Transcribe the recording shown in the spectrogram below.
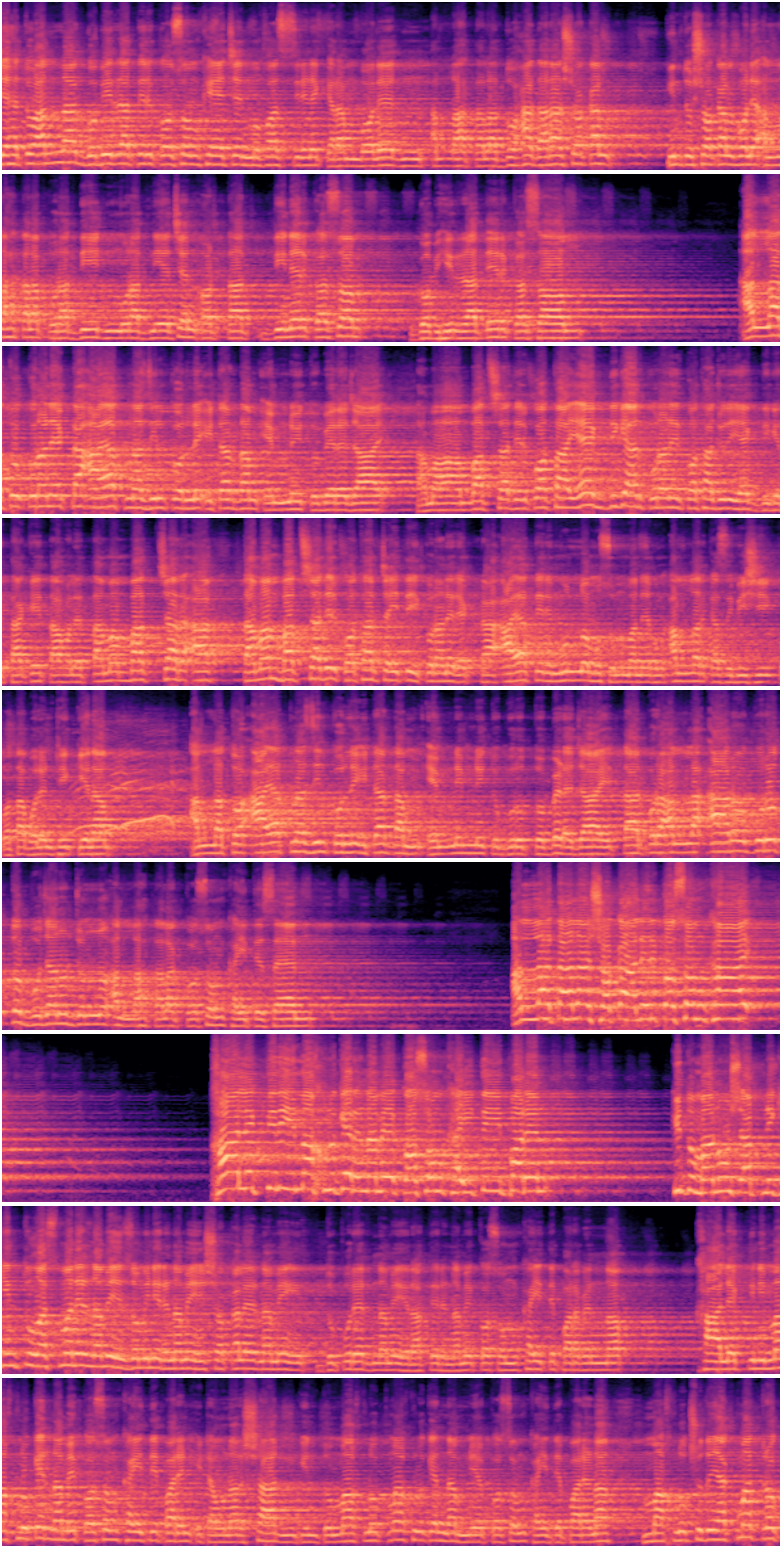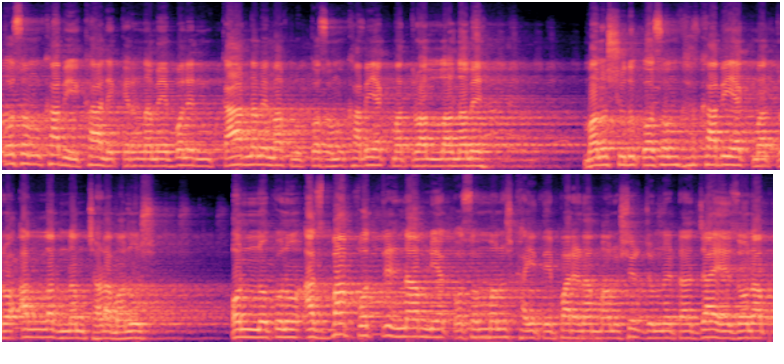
যেহেতু আল্লাহ গভীর রাতের কসম খেয়েছেন, মুফাসসিরিনে কেরাম বলেন, আল্লাহ তালা দোহা দ্বারা সকাল, কিন্তু সকাল বলে আল্লাহ তালা পুরা দিন মুরাদ নিয়েছেন, অর্থাৎ দিনের কসম, গভীর রাতের কসম। আল্লাহ তো কোরআনে একটা আয়াত নাজিল করলে এটার দাম এমনি তো বেড়ে যায়। তামাম বাদশাদের কথা একদিকে আর কোরআনের কথা যদি একদিকে থাকে, তাহলে তামাম আর তামাম বাদশাদের কথার চাইতে কোরআনের একটা আয়াতের মূল্য মুসলমান এবং আল্লাহর কাছে বেশি কথা বলেন ঠিক কিনা? আল্লাহ তো আয়াত নাজিল করলে এটার দাম এমনি এমনি তো গুরুত্ব বেড়ে যায়। তারপরে আল্লাহ আরও গুরুত্ব বোঝানোর জন্য আল্লাহ তালা কসম খাইতেছেন। আল্লাহ তালা সকালের কসম খায়। খালেক তিনি মাখলুকের নামে কসম খাইতেই পারেন। কিন্তু মানুষ, আপনি কিন্তু আসমানের নামে, জমিনের নামে, সকালের নামে, দুপুরের নামে, রাতের নামে কসম খাইতে পারবেন না। খালেক তিনি মাখলুকের নামে কসম খাইতে পারেন, এটা ওনার শান, কিন্তু মাখলুক মাখলুকের নাম নিয়ে কসম খাইতে পারে না। মাখলুক শুধু একমাত্র কসম খাবে, খালেকের নামে বলেন, কার নামে মাখলুক কসম খাবে? একমাত্র আল্লাহ নামে। মানুষ শুধু কসম খাবে, একমাত্র আল্লাহর নাম ছাড়া মানুষ অন্য কোনো আসবাবপত্রের নাম নিয়ে কসম মানুষ খাইতে পারে না, মানুষের জন্য এটা যায় জনাব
